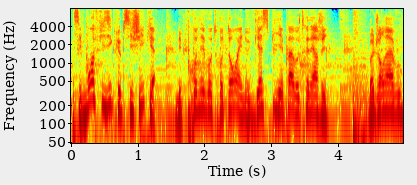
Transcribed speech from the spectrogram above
C'est moins physique que psychique, mais prenez votre temps et ne gaspillez pas votre énergie. Bonne journée à vous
